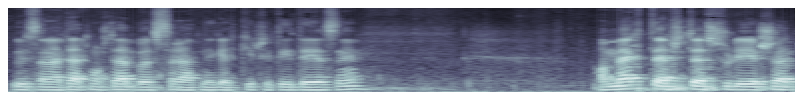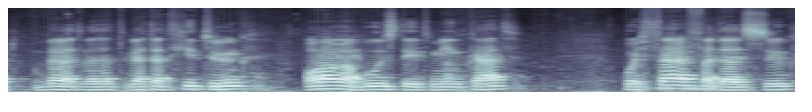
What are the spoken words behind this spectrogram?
üzenetet, most ebből szeretnék egy kicsit idézni. A megtestesüléset vetett hitünk arra buzdít minket, hogy felfedezzük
